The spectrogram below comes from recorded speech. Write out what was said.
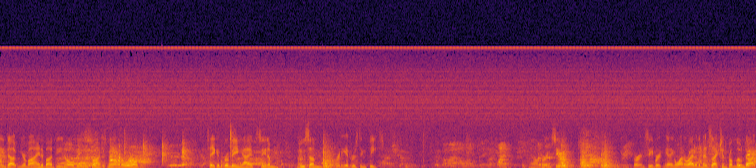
Any doubt in your mind about Dean Ho being the strongest man in the world? Take it from me. I've seen him do some pretty interesting feats. Now, Verne Siebert. Verne Siebert getting one right in the midsection from Moondog.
